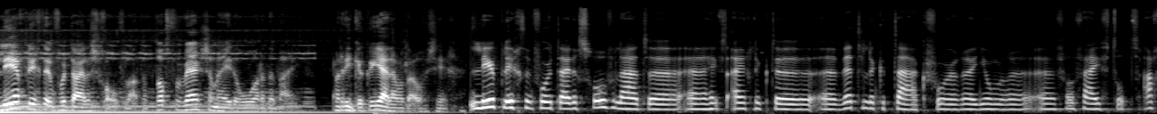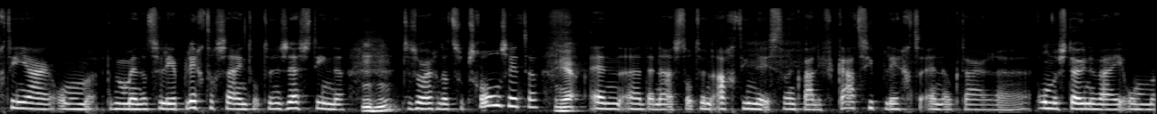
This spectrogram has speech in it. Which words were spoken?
Leerplicht en voortijdig schoolverlaten. Wat voor werkzaamheden horen daarbij? Marieke, kun jij daar wat over zeggen? Leerplicht en voortijdig schoolverlaten uh, heeft eigenlijk de uh, wettelijke taak voor uh, jongeren van 5 tot 18 jaar om op het moment dat ze leerplichtig zijn tot hun 16e mm -hmm. te zorgen dat ze op school zitten. Ja. En daarnaast tot hun 18e is er een kwalificatieplicht en ook daar ondersteunen wij om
